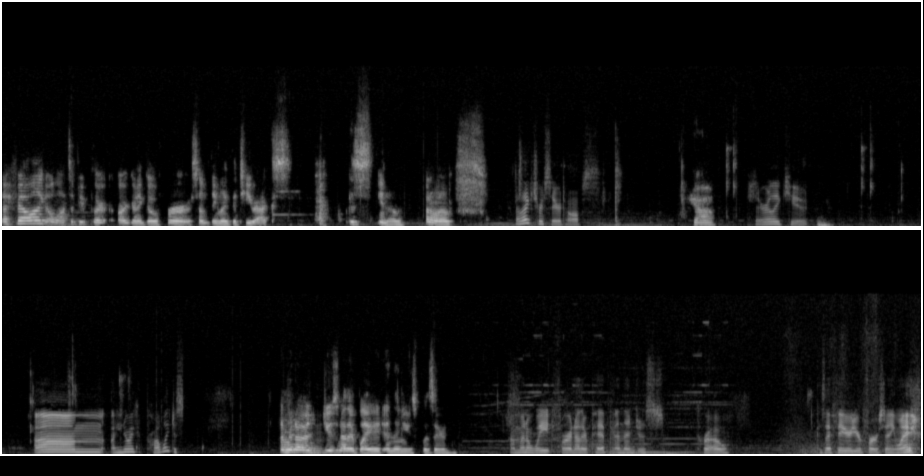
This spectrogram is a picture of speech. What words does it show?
I feel like a lots of people are, are gonna go for something like the T Rex. Because, you know, I don't know. I like Triceratops. Yeah. They're really cute. Um, you know, I could probably just. I'm gonna use another blade and then use Blizzard. I'm gonna wait for another pip and then just crow. Because I figured you're first anyway.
